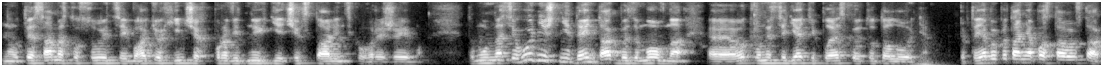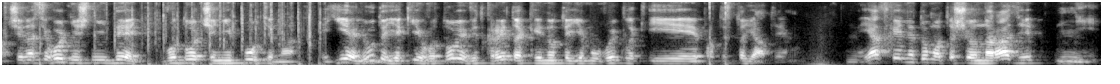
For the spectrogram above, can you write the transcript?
Ну, те саме стосується і багатьох інших провідних діячів сталінського режиму. Тому на сьогоднішній день так безумовно, е, от вони сидять і плескають у долоня. Тобто я би питання поставив так: чи на сьогоднішній день в оточенні Путіна є люди, які готові відкрито кинути йому виклик і протистояти йому? Я схильний думати, що наразі ні.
